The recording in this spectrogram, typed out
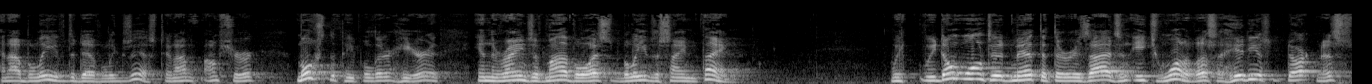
and I believe the devil exists. And I'm, I'm sure most of the people that are here in the range of my voice believe the same thing. We, we don't want to admit that there resides in each one of us a hideous darkness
